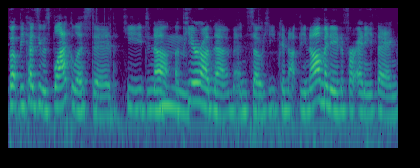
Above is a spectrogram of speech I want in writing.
But because he was blacklisted, he did not hmm. appear on them, and so he could not be nominated for anything.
